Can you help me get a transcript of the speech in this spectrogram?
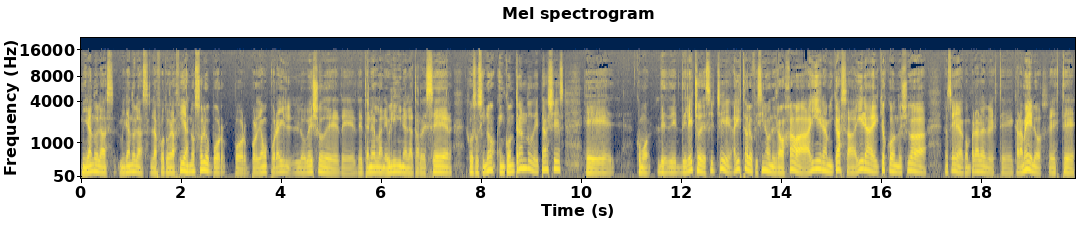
mirando las mirando las, las fotografías no solo por, por, por digamos por ahí lo bello de, de, tener la neblina el atardecer cosas sino encontrando detalles eh, como desde del hecho de decir che ahí estaba la oficina donde trabajaba ahí era mi casa ahí era el kiosco donde yo iba no sé a comprar este caramelos este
